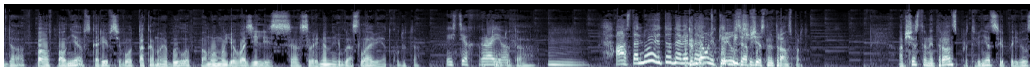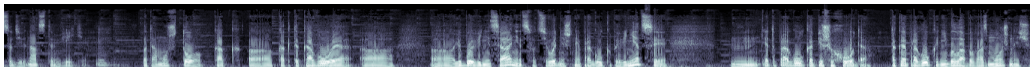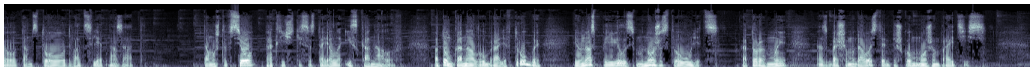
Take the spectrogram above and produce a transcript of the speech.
Да, впо- вполне, скорее всего, так оно и было. По-моему, ее возили из э, современной Югославии откуда-то. Из тех Оттуда, краев. да. М. А остальное это, А наверное, когда у них появился кирпичи. общественный транспорт? Общественный транспорт в Венеции появился в XIX веке. Потому что, как, э, как таковое, э, э, любой венецианец, вот сегодняшняя прогулка по Венеции, это прогулка пешехода. Такая прогулка не была бы возможна еще там 120 лет назад. Потому что все практически состояло из каналов. Потом каналы убрали в трубы, и у нас появилось множество улиц, по которым мы с большим удовольствием пешком можем пройтись.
